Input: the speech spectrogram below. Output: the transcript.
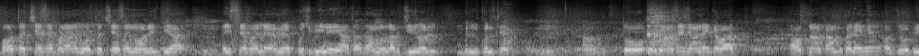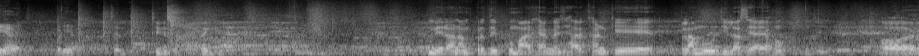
बहुत अच्छे से पढ़ाए बहुत अच्छे से नॉलेज दिया। इससे पहले हमें कुछ भी नहीं आता था मतलब ज़ीरो बिल्कुल थे। हम्म, हाँ तो यहाँ से जाने के बाद अपना काम करेंगे और जो भी है बढ़िया। चलिए। ठीक है सर थैंक यू मेरा नाम प्रदीप कुमार है। मैं झारखंड के पलामू ज़िला से आया हूँ। जी। और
